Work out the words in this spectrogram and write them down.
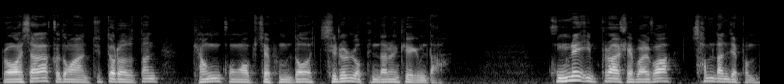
러시아가 그동안 뒤떨어졌던 경공업 제품도 질을 높인다는 계획입니다. 국내 인프라 개발과 첨단 제품,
